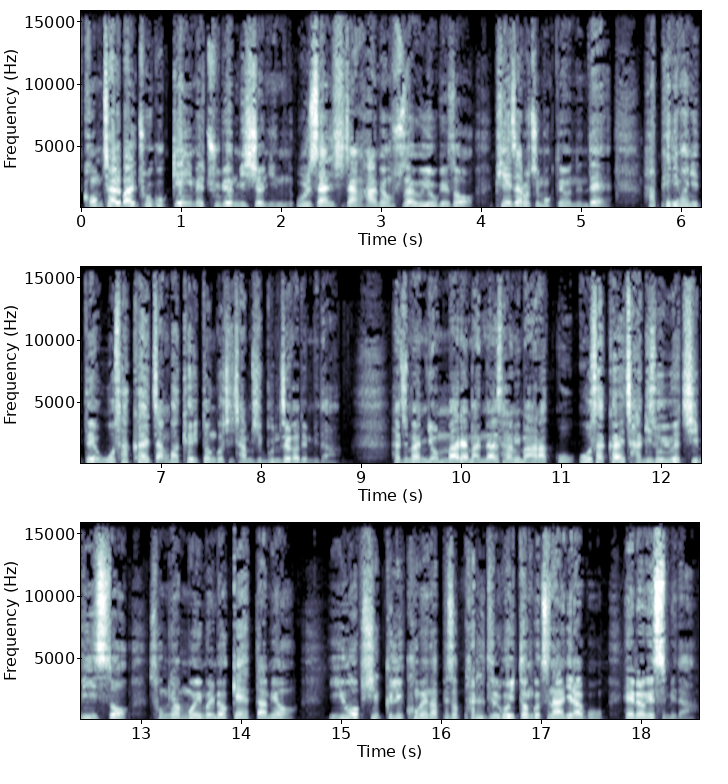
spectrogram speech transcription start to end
검찰발 조국 게임의 주변 미션인 울산시장 하명수사 의혹에서 피해자로 지목되었는데 하필이면 이때 오사카에 짱 박혀 있던 것이 잠시 문제가 됩니다. 하지만 연말에 만날 사람이 많았고 오사카에 자기 소유의 집이 있어 송년 모임을 몇 개 했다며 이유 없이 글리코맨 앞에서 팔을 들고 있던 것은 아니라고 해명했습니다.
